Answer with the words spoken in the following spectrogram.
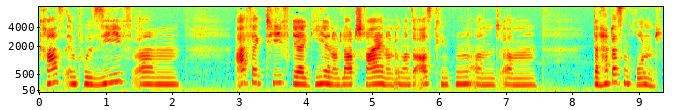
krass impulsiv, ähm, affektiv reagieren und laut schreien und irgendwann so ausklinken. Und ähm, dann hat das einen Grund.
